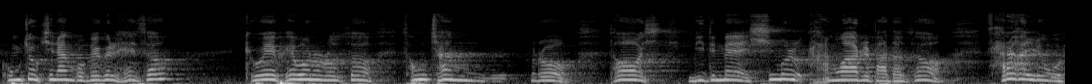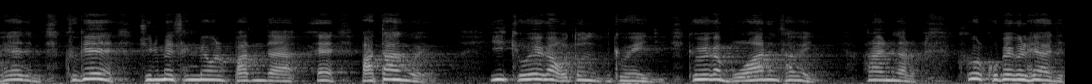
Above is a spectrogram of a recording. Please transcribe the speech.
공적 신앙 고백을 해서 교회 회원으로서 성찬으로 더 믿음의 힘을 강화를 받아서 살아가려고 해야 됩니다. 그게 주님의 생명을 받은 자에 마땅한 거예요. 이 교회가 어떤 교회인지, 교회가 뭐 하는 사회인지, 하나님의 나라 그걸 고백을 해야지.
